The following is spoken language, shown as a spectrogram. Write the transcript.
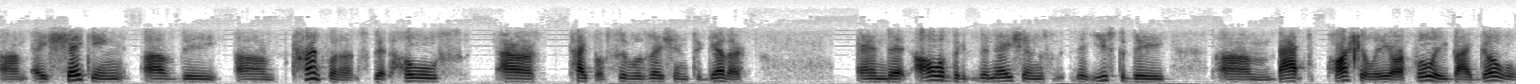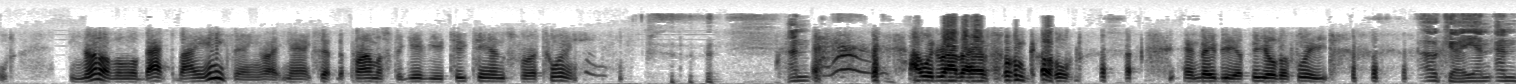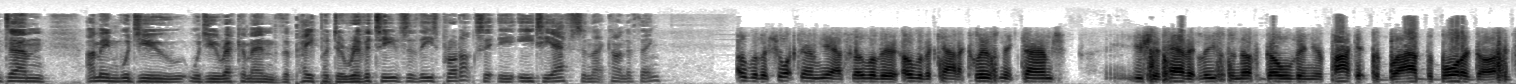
um, a shaking of the um, confidence that holds our type of civilization together, and that all of the, the nations that used to be um, backed partially or fully by gold, none of them are backed by anything right now except the promise to give you two tens for a twenty. and I would rather have some gold and maybe a field of wheat. okay, and and um, I mean, would you would you recommend the paper derivatives of these products, ETFs, and that kind of thing? Over the short term, yes. Over the over the cataclysmic times, you should have at least enough gold in your pocket to bribe the border guards.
